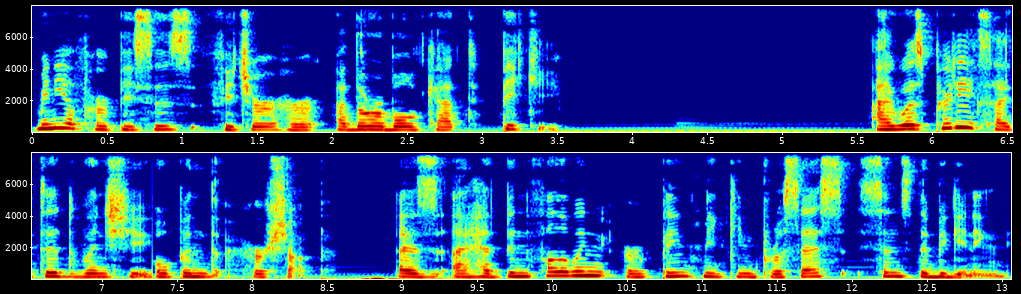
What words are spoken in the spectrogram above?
Many of her pieces feature her adorable cat Piki. I was pretty excited when she opened her shop, as I had been following her paintmaking process since the beginning.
